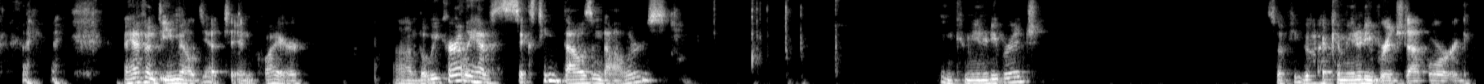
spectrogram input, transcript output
I haven't emailed yet to inquire, um, but we currently have $16,000 in Community Bridge. So if you go to communitybridge.org,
